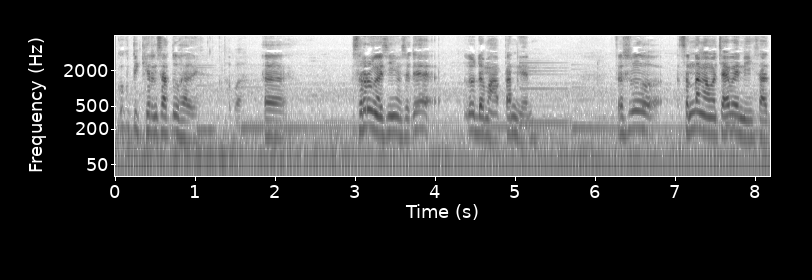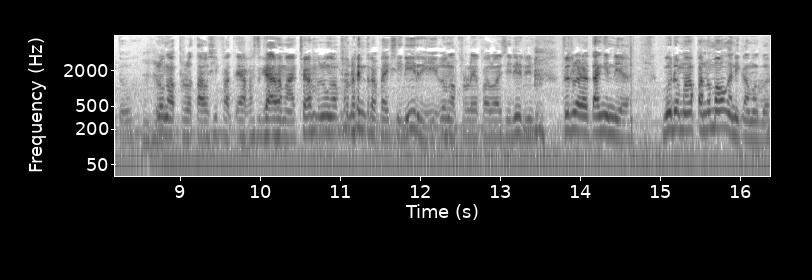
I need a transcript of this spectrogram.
gue kepikiran satu hal ya. Apa? Eh, seru gak sih? Maksudnya lu udah mapan kan? Terus lu senang sama cewek nih satu. Mhm. lu nggak perlu tahu sifatnya apa segala macam. Lu nggak perlu introspeksi diri lu nggak perlu evaluasi diri. Terus lu datangin dia. Gue udah mapan lu mau nggak nikah sama gue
